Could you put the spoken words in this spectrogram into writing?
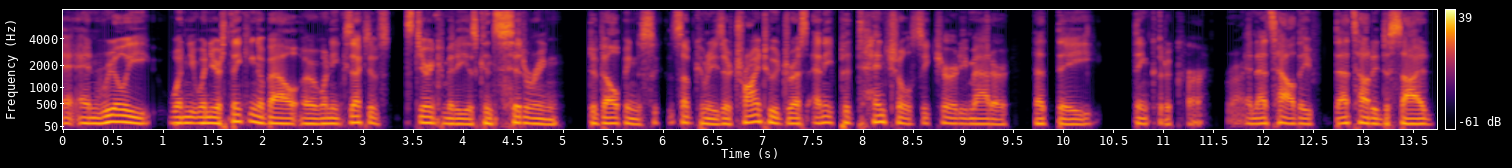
And really, when you when you're thinking about, or when the executive steering committee is considering developing the subcommittees, they're trying to address any potential security matter that they think could occur right. and that's how they that's how they decide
